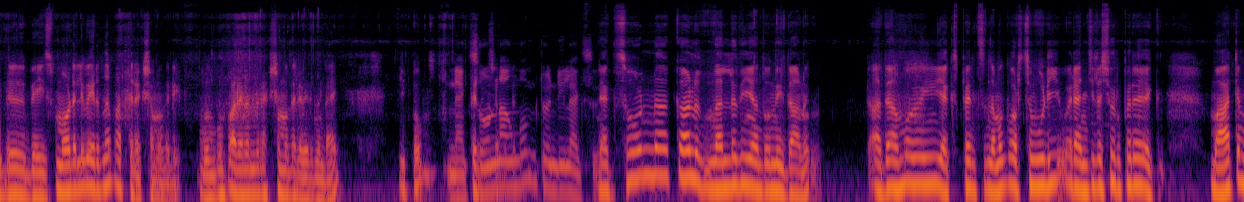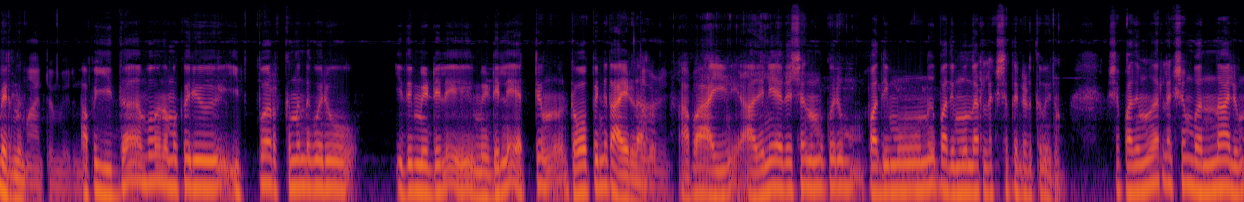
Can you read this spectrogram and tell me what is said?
ഇത് ബേസ് മോഡൽ വരുന്നത് പത്ത് ലക്ഷം മുതൽ മുമ്പ് പതിനൊന്ന് ലക്ഷം മുതൽ വരുന്നുണ്ടായി. ഇപ്പം നെക്സോണിനേക്കാളും നല്ലത് ഞാൻ തോന്നുന്നു ഇതാണ്. അതാകുമ്പോൾ ഈ എക്സ്പെൻസ് നമുക്ക് കുറച്ചും കൂടി ഒരു അഞ്ച് ലക്ഷം റുപ്യ മാറ്റം വരുന്നുണ്ട്. മാറ്റം വരുന്നു അപ്പോൾ ഇതാകുമ്പോൾ നമുക്കൊരു ഇപ്പൊ ഇറക്കുന്നുണ്ടെങ്കിൽ ഒരു ഇത് മിഡിൽ മിഡിൽ ഏറ്റവും ടോപ്പിന്റെ താഴെയുള്ളതാണ് താഴെ. അപ്പോൾ അതിന് ഏകദേശം നമുക്കൊരു പതിമൂന്ന് പതിമൂന്നര ലക്ഷത്തിന്റെ അടുത്ത് വരും. പക്ഷെ പതിമൂന്നര ലക്ഷം വന്നാലും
